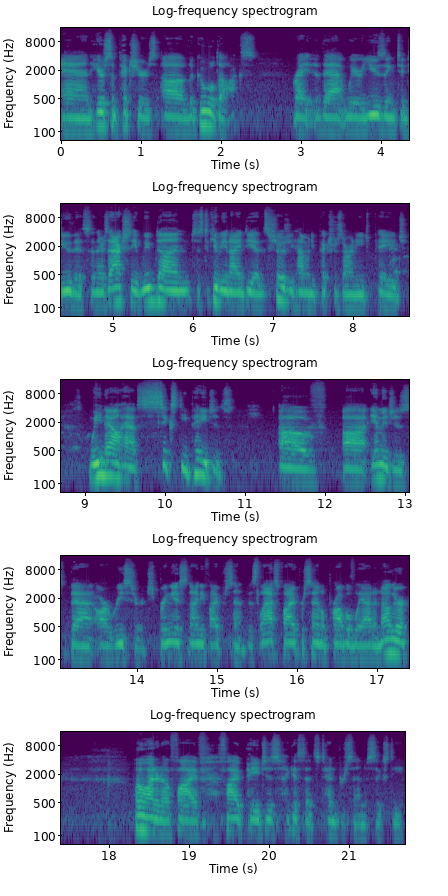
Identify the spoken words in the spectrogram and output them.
And here's some pictures of the Google Docs, right, that we're using to do this. And there's actually, we've done, just to give you an idea, this shows you how many pictures are on each page. We now have 60 pages of uh, images that are researched, bringing us 95%. This last 5% will probably add another, oh, I don't know, five five pages. I guess that's 10% of 60,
